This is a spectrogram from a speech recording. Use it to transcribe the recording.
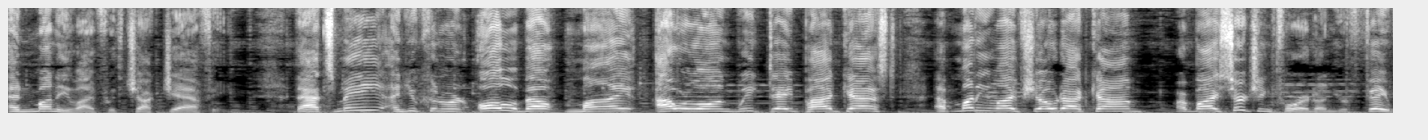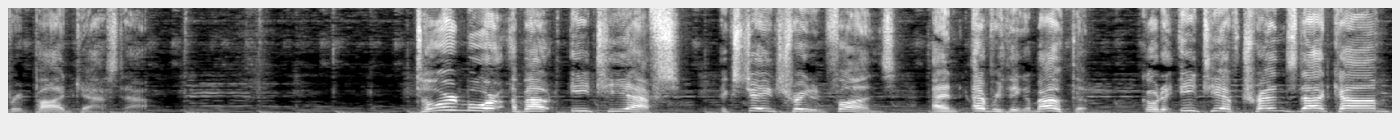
and Money Life with Chuck Jaffe. That's me, and you can learn all about my hour long weekday podcast at moneylifeshow.com or by searching for it on your favorite podcast app. To learn more about ETFs, exchange traded funds, and everything about them, go to ETFtrends.com.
